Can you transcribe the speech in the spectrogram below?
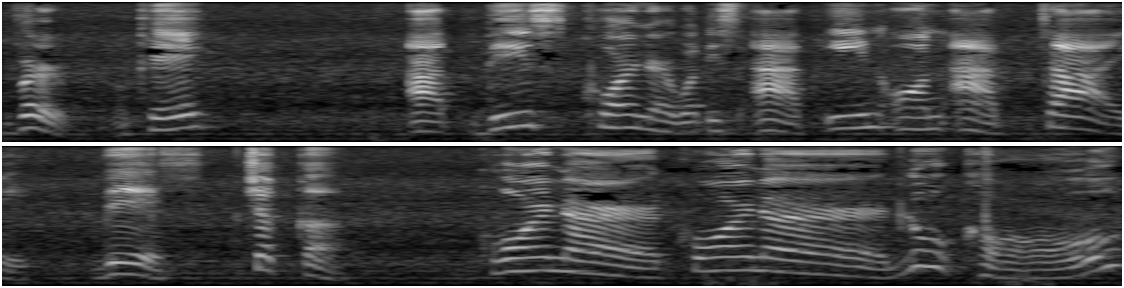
verb. Okay? At this corner. What is at? In, on, at. 在 this. 这个 corner corner 路口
